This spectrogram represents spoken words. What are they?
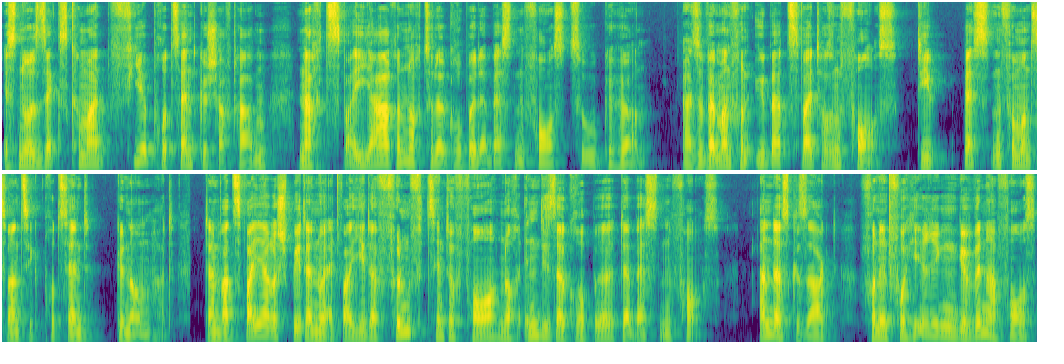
es nur 6,4% geschafft haben, nach zwei Jahren noch zu der Gruppe der besten Fonds zu gehören. Also wenn man von über 2000 Fonds die besten 25% genommen hat, dann war zwei Jahre später nur etwa jeder 15. Fonds noch in dieser Gruppe der besten Fonds. Anders gesagt, von den vorherigen Gewinnerfonds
